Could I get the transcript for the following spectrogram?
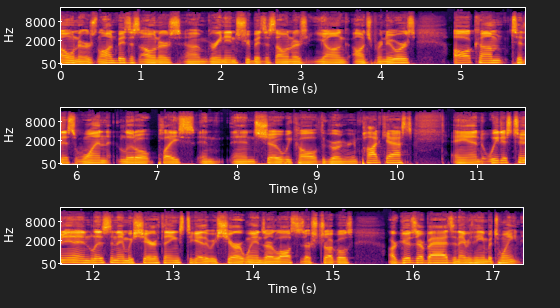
owners, lawn business owners, um, green industry business owners, young entrepreneurs all come to this one little place and, and show we call the Growing Green Podcast. And we just tune in and listen and we share things together. We share our wins, our losses, our struggles, our goods, our bads, and everything in between.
